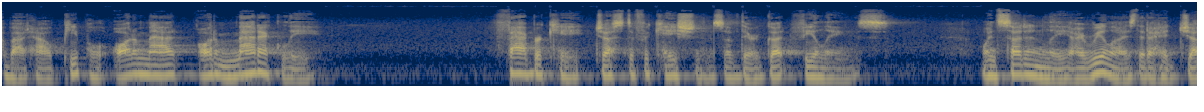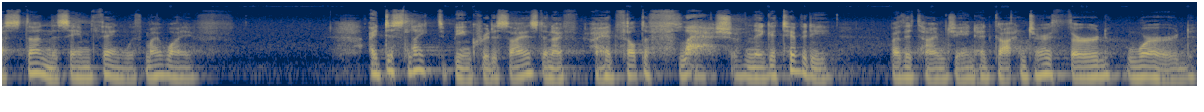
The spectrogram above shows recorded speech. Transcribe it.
about how people automat- automatically fabricate justifications of their gut feelings when suddenly I realized that I had just done the same thing with my wife. I disliked being criticized, and I, I had felt a flash of negativity by the time Jane had gotten to her third word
